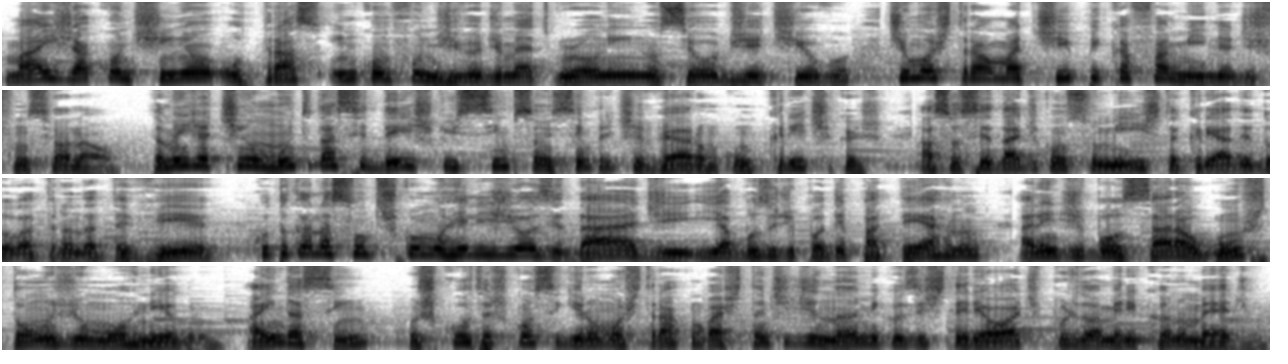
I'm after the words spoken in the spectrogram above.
mas já continham o traço inconfundível de Matt Groening no seu objetivo de mostrar uma típica família disfuncional. Também já tinham muito da acidez que os Simpsons sempre tiveram com críticas à sociedade consumista criada idolatrando a TV, cutucando assuntos como religiosidade e abuso de poder paterno, além de esboçar alguns tons de humor negro. Ainda assim, os curtas conseguiram mostrar com bastante dinâmica os estereótipos do americano médio,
